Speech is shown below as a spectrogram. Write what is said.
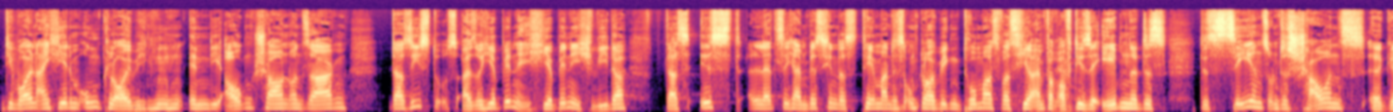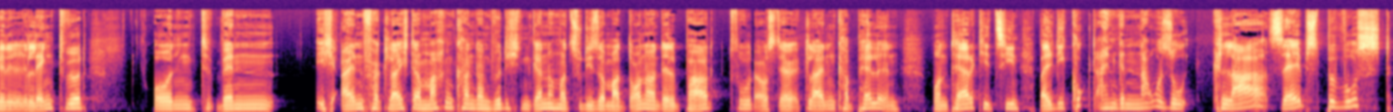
die wollen eigentlich jedem Ungläubigen in die Augen schauen und sagen, da siehst du es. Also hier bin ich, hier bin ich wieder. Das ist letztlich ein bisschen das Thema des ungläubigen Thomas, was hier einfach auf diese Ebene des, des Sehens und des Schauens äh, gelenkt wird. Und wenn ich einen Vergleich da machen kann, dann würde ich ihn gerne nochmal zu dieser Madonna del Parto aus der kleinen Kapelle in Monterchi ziehen, weil die guckt einen genauso klar, selbstbewusst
